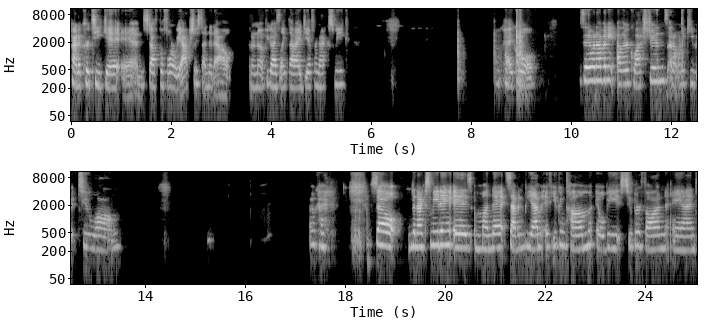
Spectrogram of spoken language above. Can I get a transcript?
kind of critique it and stuff before we actually send it out. I don't know if you guys like that idea for next week. Okay, cool. Does anyone have any other questions? I don't want to keep it too long. Okay. So the next meeting is Monday at 7 p.m. If you can come, it will be super fun and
